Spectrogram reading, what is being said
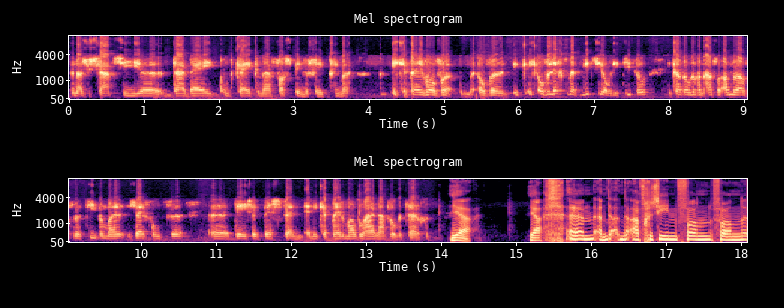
een associatie uh, daarbij komt kijken naar vastbinden, vind ik prima. Ik heb even over. over ik, ik overlegde met Mitzi over die titel. Ik had ook nog een aantal andere alternatieven, maar zij vond uh, uh, deze het beste. En, en ik heb me helemaal door haar laten overtuigen. Ja, ja, um, afgezien van, van uh,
